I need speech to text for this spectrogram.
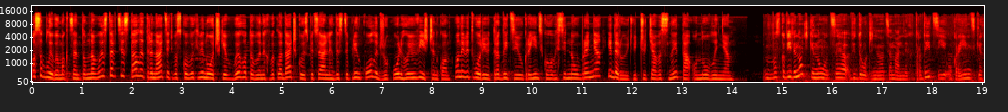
Особливим акцентом на виставці стали 13 воскових віночків, виготовлених викладачкою спеціальних дисциплін коледжу Ольгою Віщенко. Вони відтворюють традицію українського весільного убрання і дарують відчуття весни та оновлення. Воскові віночки ну це відродження національних традицій українських.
